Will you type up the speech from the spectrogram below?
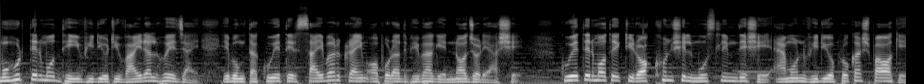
মুহূর্তের মধ্যেই ভিডিওটি ভাইরাল হয়ে যায় এবং তা কুয়েতের সাইবার ক্রাইম অপরাধ বিভাগের নজরে আসে। কুয়েতের মতো একটি রক্ষণশীল মুসলিম দেশে এমন ভিডিও প্রকাশ পাওয়াকে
